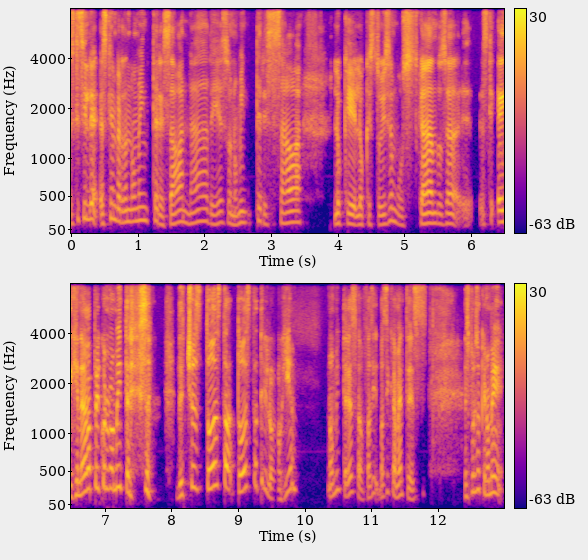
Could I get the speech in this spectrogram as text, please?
Es que sí, es que en verdad no me interesaba nada de eso, no me interesaba lo que, lo que estuviesen buscando, o sea, eh, es que en general la película no me interesa. De hecho, es toda esta, toda esta trilogía no me interesa, fácil- básicamente, es, es por eso que no me,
